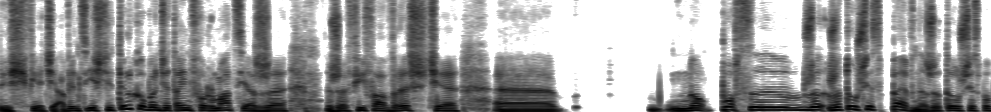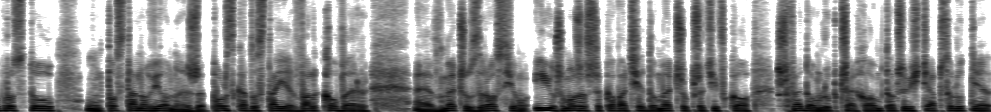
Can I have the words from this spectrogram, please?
y, świecie. A więc jeśli tylko będzie ta informacja, że, że FIFA wreszcie e, no, pos, że, że to już jest pewne, że to już jest po prostu mm, postanowione, że Polska dostaje walkover e, w meczu z Rosją i już może szykować się do meczu przeciwko Szwedom lub Czechom, to oczywiście absolutnie e,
